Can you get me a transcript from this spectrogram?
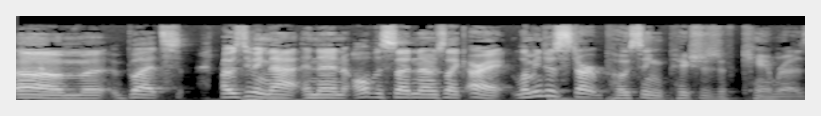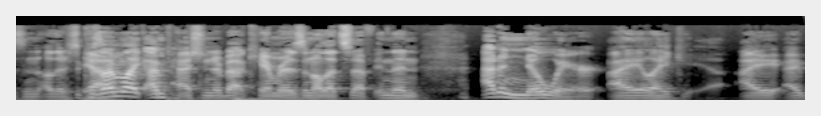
um, but I was doing that, and then all of a sudden I was like, all right, let me just start posting pictures of cameras and others because Yeah. I'm like I'm passionate about cameras and all that stuff. And then out of nowhere, I like I I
